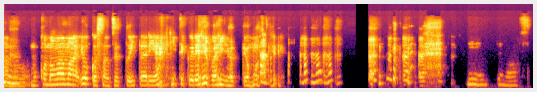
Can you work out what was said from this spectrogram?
のもうこのまま陽子さんずっとイタリアにいてくれればいいよって思ってる。うん、ってます。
